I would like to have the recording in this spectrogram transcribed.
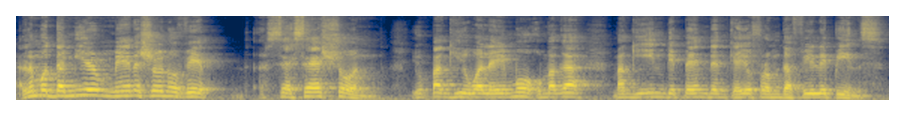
Alam mo, the mere mention of it, secession, yung paghiwalay mo, kumaga, mag independent kayo from the Philippines.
